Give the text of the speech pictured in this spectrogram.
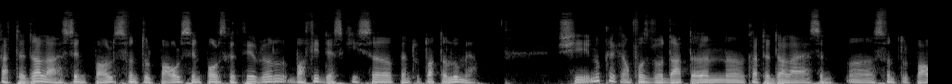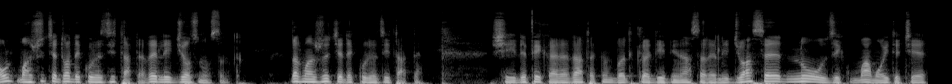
Catedrala St. Paul, Sfântul Paul, St. Paul's Cathedral va fi deschisă pentru toată lumea. Și nu cred că am fost vreodată în uh, catedrala aia uh, Sfântul Paul, mă ajunge doar de curiozitate, religios nu sunt, dar mă ajunge de curiozitate. Și de fiecare dată când văd clădiri din astea religioase, nu zic, mamă, uite ce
